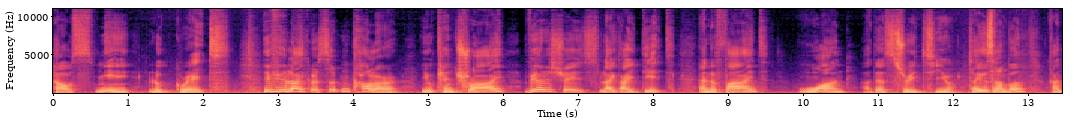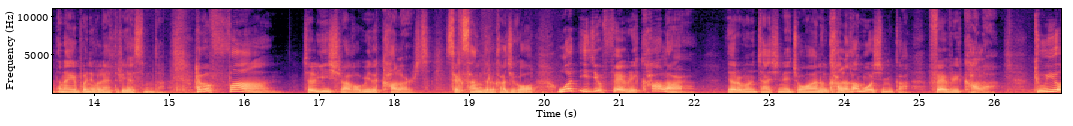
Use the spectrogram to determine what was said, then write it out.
helps me look great. If you like a certain color, you can try various shades like I did and find one that suits you. 자, 이것을 한번 간단하게 번역을 해드리겠습니다. Have fun. 즐기시라고 with colors. 색상들을 가지고 What is your favorite color? 여러분은 자신의 좋아하는 컬러가 무엇입니까? Favorite color. Do you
